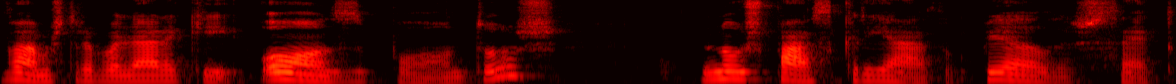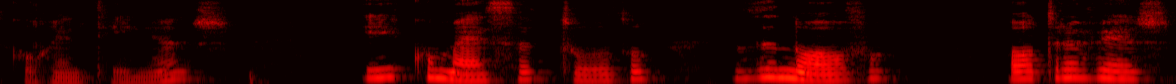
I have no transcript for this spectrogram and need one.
Vamos trabalhar aqui 11 pontos no espaço criado pelas sete correntinhas e começa tudo de novo outra vez.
